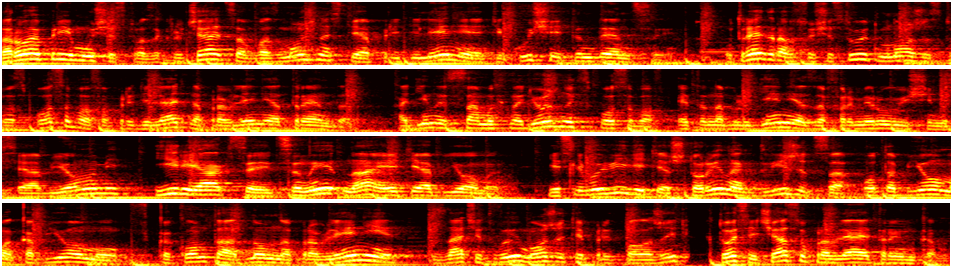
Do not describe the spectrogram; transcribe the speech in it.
Второе преимущество заключается в возможности определения текущей тенденции. У трейдеров существует множество способов определять направление тренда. Один из самых надежных способов – это наблюдение за формирующимися объемами и реакцией цены на эти объемы. Если вы видите, что рынок движется от объема к объему в каком-то одном направлении, значит вы можете предположить, кто сейчас управляет рынком.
